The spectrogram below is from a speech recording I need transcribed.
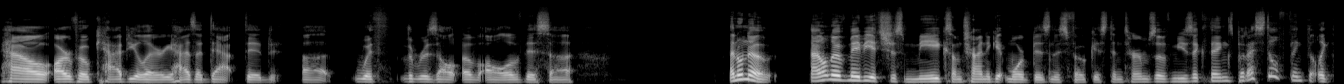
how our vocabulary has adapted uh, with the result of all of this. Uh, I don't know. I don't know if maybe it's just me because I'm trying to get more business focused in terms of music things, but I still think that like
